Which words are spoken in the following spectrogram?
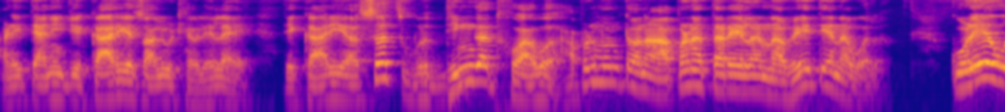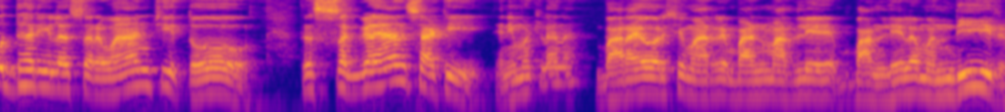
आणि त्यांनी जे कार्य चालू ठेवलेलं आहे ते कार्य असंच वृद्धिंगत व्हावं. आपण म्हणतो ना आपण तरेला नव्हे ते नवल. कुळे उद्धरील सर्वांची तो. तर सगळ्यांसाठी त्यांनी म्हटलं ना बाराव्या वर्षी मारले बांध मारले बांधलेलं मंदिर.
